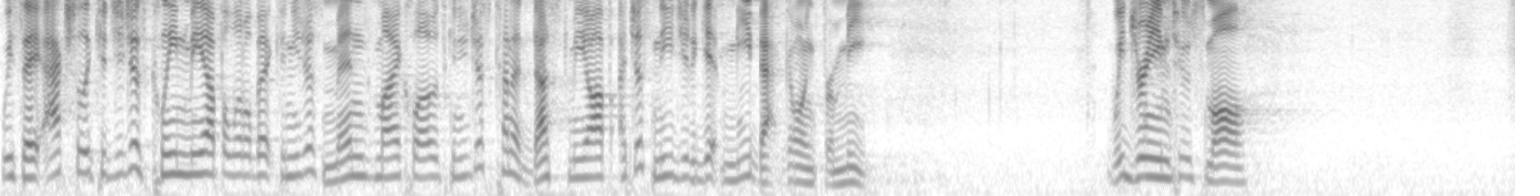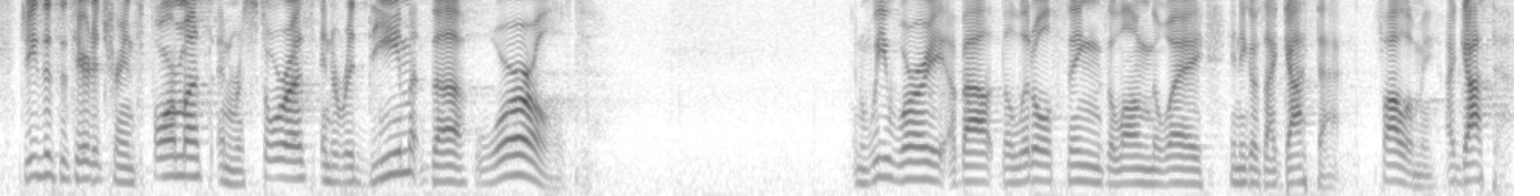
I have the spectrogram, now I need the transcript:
We say, actually, could you just clean me up a little bit? Can you just mend my clothes? Can you just kind of dust me off? I just need you to get me back going for me. We dream too small. Jesus is here to transform us and restore us and to redeem the world. And we worry about the little things along the way, and he goes, I got that. Follow me. I got that.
